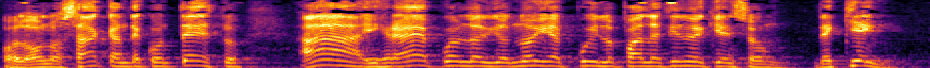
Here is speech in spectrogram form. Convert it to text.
o, lo sacan de contexto, ah, Israel, pueblo de Dios, no, y el pueblo palestino, ¿de quién son? ¿De quién?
